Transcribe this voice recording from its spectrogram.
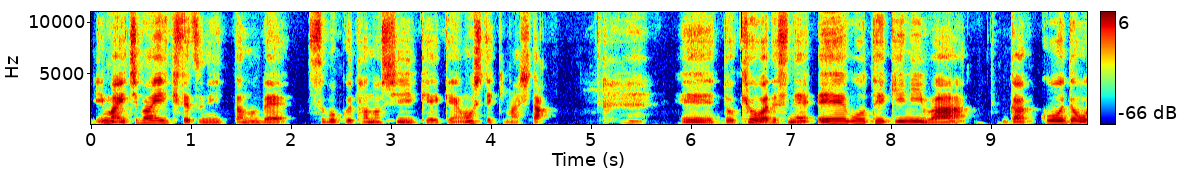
今一番いい季節に行ったので、すごく楽しい経験をしてきました。えっと、今日はですね、英語的には学校で教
